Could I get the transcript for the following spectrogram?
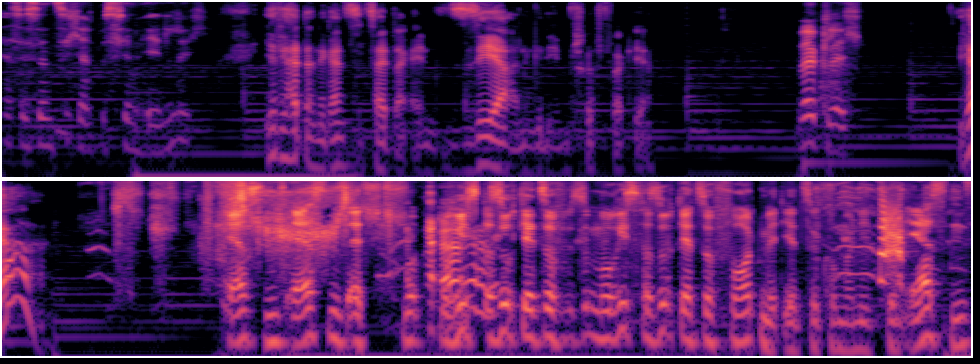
Ja, sie sind sich ein bisschen ähnlich. Ja, wir hatten eine ganze Zeit lang einen sehr angenehmen Schriftverkehr. Wirklich. Ja, Erstens, erstens, äh, Maurice versucht, jetzt so, Maurice versucht jetzt sofort mit ihr zu kommunizieren. Erstens,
